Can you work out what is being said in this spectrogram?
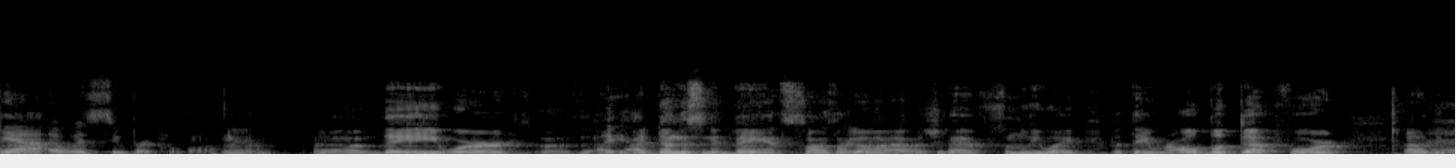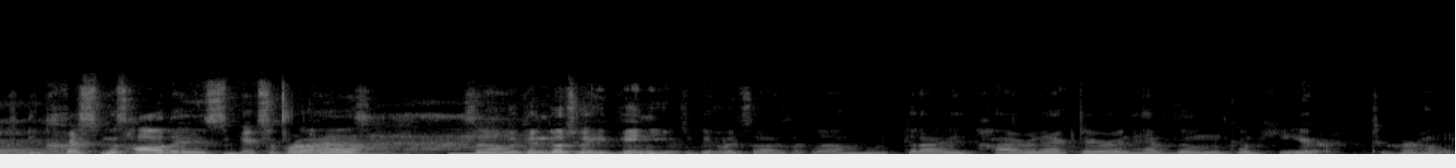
yeah. it was super cool. Yeah. Uh, they were. Uh, I, I'd done this in advance, so I was like, "Oh, I should have some leeway." But they were all booked up for uh, the, the Christmas holidays. Big surprise. So we couldn't go to a venue to do it. So I was like, "Well, could I hire an actor and have them come here to her home?"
